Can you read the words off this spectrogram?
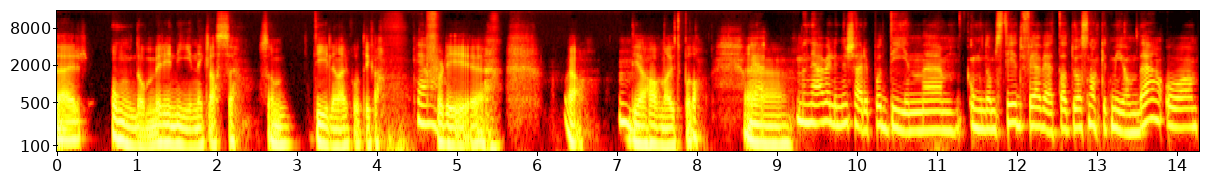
det er ungdommer i niende klasse som dealer narkotika. Ja. Fordi eh, ja, Mm. de har havna utpå, da. Jeg- Eh, Men jeg er veldig nysgjerrig på din eh, ungdomstid, for jeg vet at du har snakket mye om det. Og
